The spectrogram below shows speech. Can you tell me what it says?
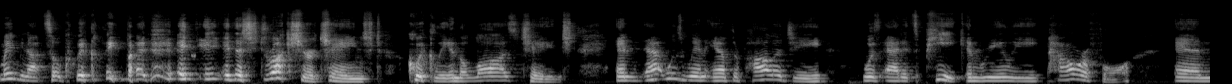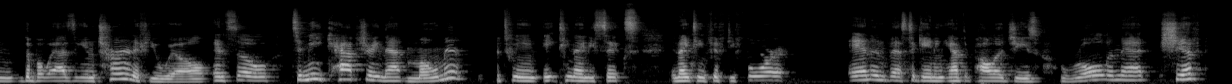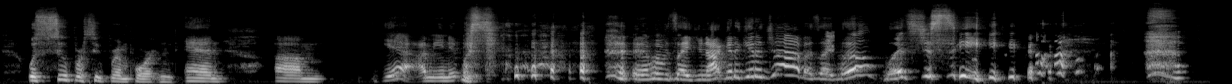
Maybe not so quickly, but it, it, the structure changed quickly and the laws changed. And that was when anthropology was at its peak and really powerful and the Boasian turn, if you will. And so to me, capturing that moment between 1896 and 1954 and investigating anthropology's role in that shift was super, super important. And um, yeah, I mean, it was. and everyone was like, "You're not to get a job." I was like, "Well, let's just see."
